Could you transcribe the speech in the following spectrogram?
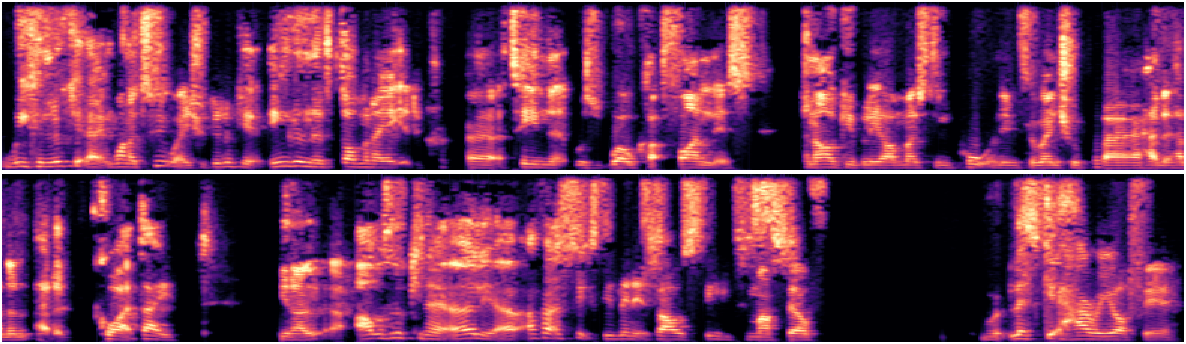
We can look at that in one or two ways. We can look at England have dominated uh, a team that was World Cup finalists and arguably our most important influential player had had a, had a quiet day. You know, I was looking at earlier, about 60 minutes, I was thinking to myself, let's get Harry off here.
